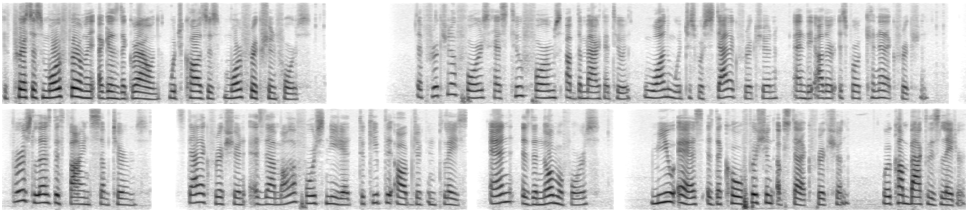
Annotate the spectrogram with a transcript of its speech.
it presses more firmly against the ground, which causes more friction force. The frictional force has two forms of the magnitude, one which is for static friction and the other is for kinetic friction. First, let's define some terms. Static friction is the amount of force needed to keep the object in place. N is the normal force. Mu s is the coefficient of static friction. We'll come back to this later.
